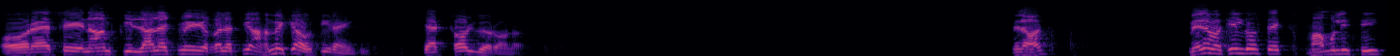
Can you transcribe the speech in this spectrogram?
और ऐसे इनाम की लालच में ये गलतियाँ हमेशा होती रहेंगी। That's all your honour my lord मेरे वकील दोस्त एक मामूली सी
